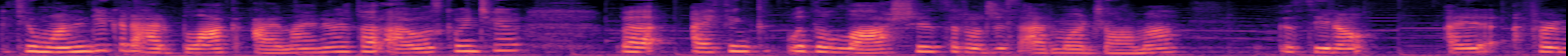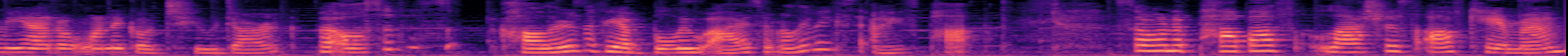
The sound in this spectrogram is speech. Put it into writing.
If you wanted, you could add black eyeliner. I thought I was going to, but I think with the lashes, it'll just add more drama because you don't, I, for me, I don't want to go too dark. But also this colors, if you have blue eyes, it really makes the eyes pop. So I'm going to pop off lashes off camera.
